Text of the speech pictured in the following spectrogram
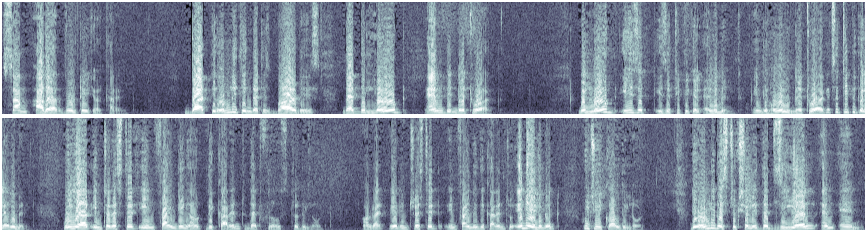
some other voltage or current. But the only thing that is barred is that the load and the network the load is a is a typical element in the whole network it is a typical element. We are interested in finding out the current that flows through the load alright. We are interested in finding the current through any element which we call the load. The only restriction is that ZL and N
